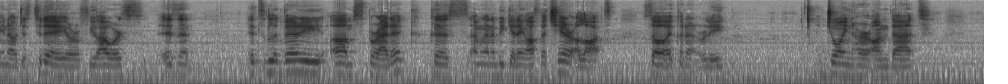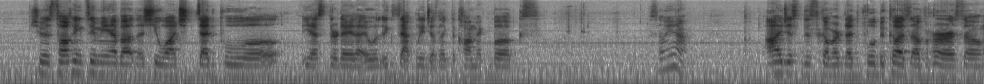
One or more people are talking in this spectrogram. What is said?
you know just today or a few hours isn't it's very um, sporadic because I'm gonna be getting off the chair a lot. So I couldn't really join her on that. She was talking to me about that she watched Deadpool yesterday that it was exactly just like the comic books. So yeah. I just discovered Deadpool because of her so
